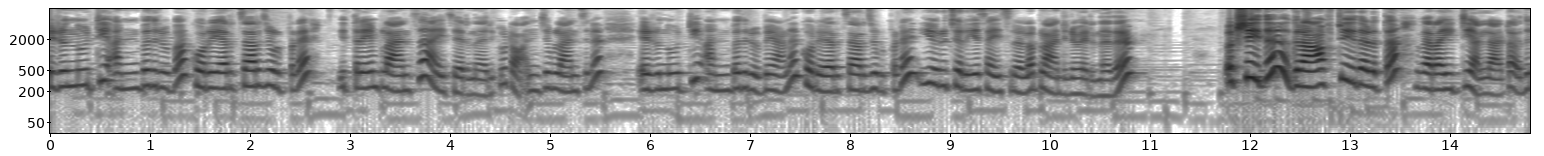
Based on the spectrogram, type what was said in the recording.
എഴുന്നൂറ്റി അൻപത് രൂപ കൊറിയർ ചാർജ് ഉൾപ്പെടെ ഇത്രയും പ്ലാന്റ്സ് അയച്ചു തരുന്നതായിരിക്കും കേട്ടോ അഞ്ച് പ്ലാന്റ്സിന് എഴുന്നൂറ്റി അൻപത് രൂപയാണ് കൊറിയർ ചാർജ് ഉൾപ്പെടെ ഈ ഒരു ചെറിയ സൈസിലുള്ള പ്ലാന്റിന് വരുന്നത്. പക്ഷേ ഇത് ഗ്രാഫ്റ്റ് ചെയ്തെടുത്ത വെറൈറ്റി അല്ല കേട്ടോ. ഇത്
